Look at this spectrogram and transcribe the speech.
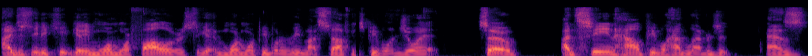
I just need to keep getting more and more followers to get more and more people to read my stuff because people enjoy it. So I'd seen how people had leveraged it as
